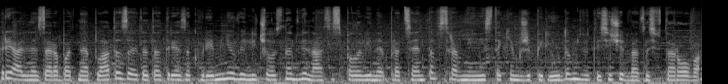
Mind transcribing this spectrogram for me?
Реальная заработная плата за этот отрезок времени увеличилась на 12,5% в сравнении с таким же периодом 2022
